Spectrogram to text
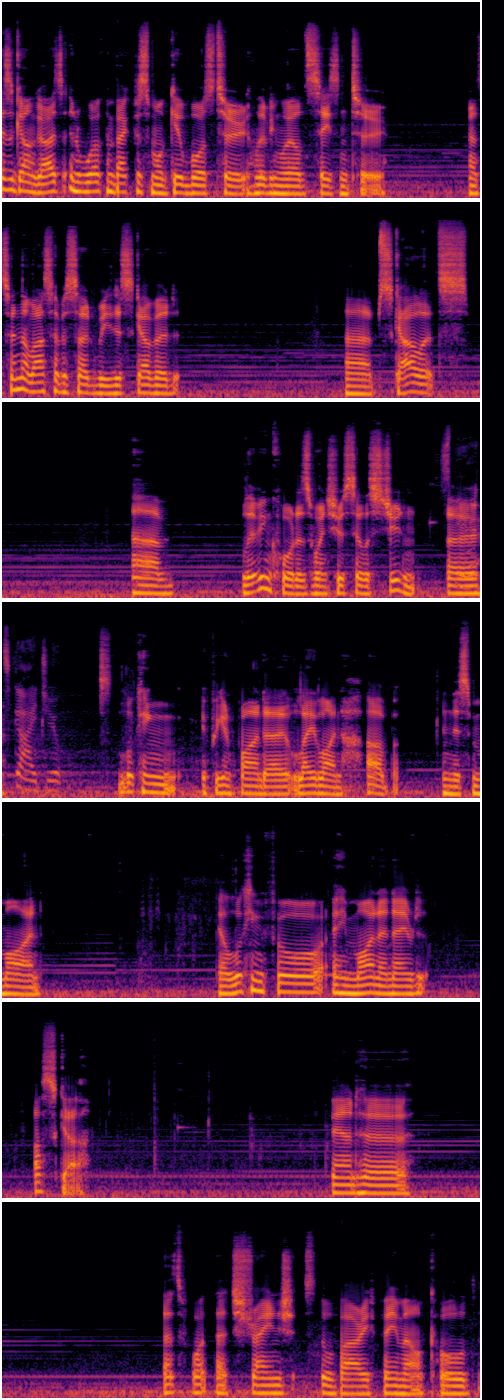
How's it going guys and welcome back for some more Guild Wars 2 Living World Season 2. Now, so in the last episode we discovered uh, Scarlet's uh, living quarters when she was still a student. So Spirits guide you. looking if we can find a ley line hub in this mine. Now looking for a miner named Oscar. Found her that's what that strange Sylvari female called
